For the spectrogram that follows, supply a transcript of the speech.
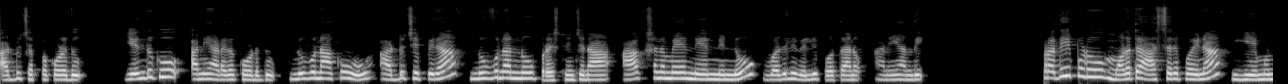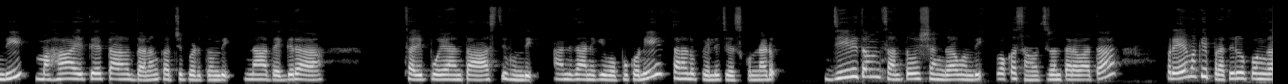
అడ్డు చెప్పకూడదు. ఎందుకు? అని అడగకూడదు. నువ్వు నాకు అడ్డు చెప్పినా నువ్వు నన్ను ప్రశ్నించినా ఆ క్షణమే నేను నిన్ను వదిలి వెళ్ళిపోతాను అని అంది. ప్రదీపుడు మొదట ఆశ్చర్యపోయినా ఏముంది? మహా అయితే తాను ధనం ఖర్చు పెడుతుంది. నా దగ్గర సరిపోయేంత ఆస్తి ఉంది అని దానికి ఒప్పుకొని తనను పెళ్ళి చేసుకున్నాడు. జీవితం సంతోషంగా ఉంది. ఒక సంవత్సరం తర్వాత ప్రేమకి ప్రతిరూపంగా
